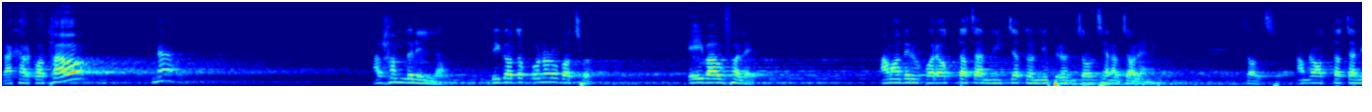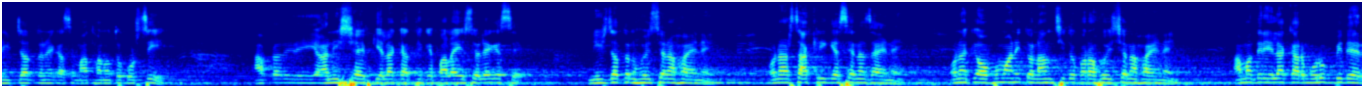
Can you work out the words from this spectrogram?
রাখার কথাও না। আলহামদুলিল্লাহ, বিগত পনেরো বছর, এই বাউফলে আমাদের উপরে অত্যাচার, নির্যাতন, নিপীড়ন চলছে না, চলেনি? চলছে। আমরা অত্যাচার, নির্যাতনের কাছে মাথা নত করছি। আপনাদের এই আনিস সাহেব কি এলাকা থেকে পালাই চলে গেছে? নির্যাতন হয়েছে না, হয় নাই? ওনার চাকরি গেছে না, যায় নাই? ওনাকে অপমানিত, লাঞ্ছিত করা হয়েছে না, হয় নাই? আমাদের এলাকার মুরব্বীদের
